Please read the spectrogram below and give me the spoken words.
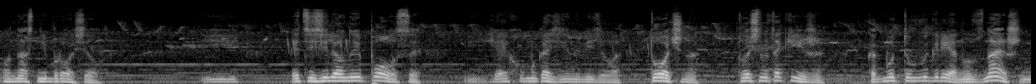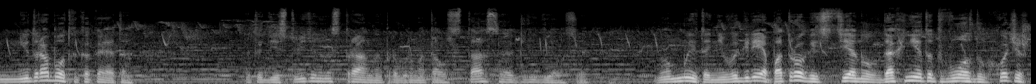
Он нас не бросил. И эти зеленые полосы, я их у магазина видела. Точно, точно такие же. Как будто в игре, ну знаешь, недоработка какая-то. Это действительно странно, пробормотал Стас и огляделся. Но мы-то не в игре, потрогай стену, вдохни этот воздух, хочешь?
